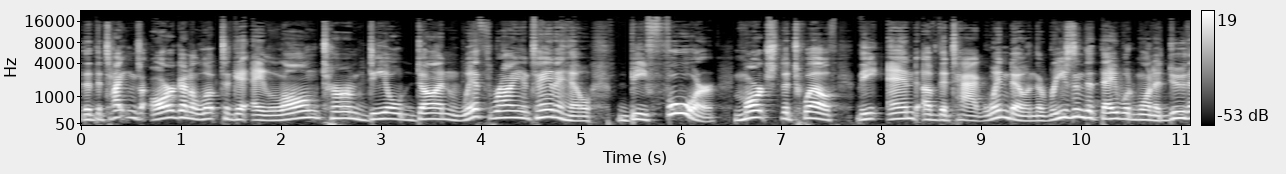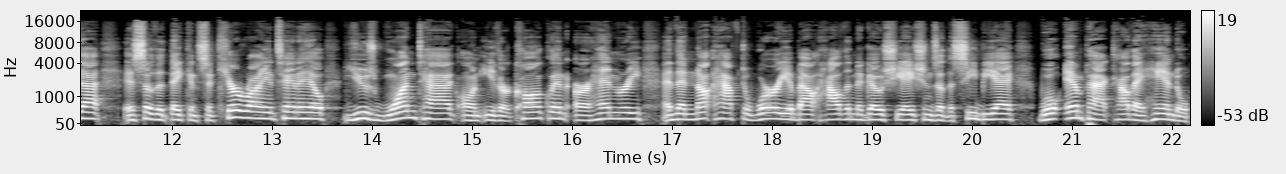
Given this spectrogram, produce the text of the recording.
that the Titans are going to look to get a long term deal done with Ryan Tannehill before March the 12th, the end of the tag window. And the reason that they would want to do that is so that they can secure Ryan Tannehill, use one tag on either Conklin or Henry, and then not have to worry about how the negotiations of the CBA CBA will impact how they handle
